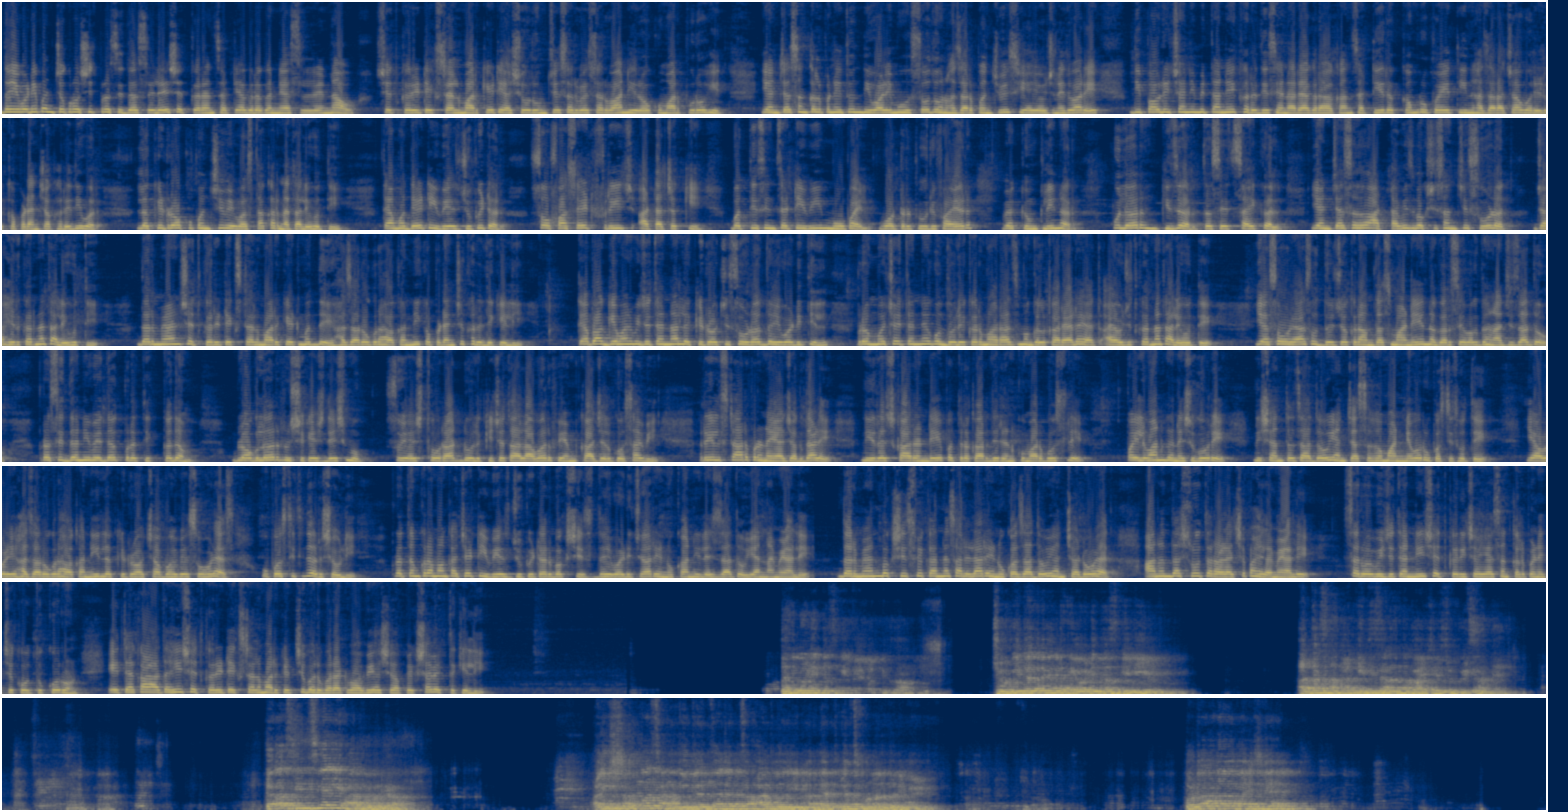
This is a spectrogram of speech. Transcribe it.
दहिवडी पंचक्रोशीत प्रसिद्ध असलेले शेतकऱ्यांसाठी अग्रगण्य असलेले नाव शेतकरी टेक्स्टाईल मार्केट या शोरूमचे सर्वेसर्वा नीरव कुमार पुरोहित यांच्या संकल्पनेतून दिवाळी महोत्सव दोन हजार पंचवीस या योजनेद्वारे दीपावलीच्या निमित्ताने खरेदीस येणाऱ्या ग्राहकांसाठी रक्कम रुपये तीन हजाराच्या वरील कपड्यांच्या खरेदीवर लकी ड्रॉ कुपनची व्यवस्था करण्यात आली होती. त्यामध्ये T V S Jupiter sofa set fridge आटा चक्की बत्तीस inch T V mobile water purifier vacuum cleaner cooler geyser तसेच सायकल यांच्यासह अठ्ठावीस बक्षिसांची सोडत जाहीर करण्यात आली होती. दरम्यान शेतकरी टेक्स्टाईल मार्केटमध्ये हजारो ग्राहकांनी कपड्यांची खरेदी केली. त्या भाग्यवान विजेत्यांना लकी ड्रॉची सोडत दहिवडीतील ब्रह्मचैतन्य गोंदवलेकर महाराज मंगल कार्यालयात आयोजित करण्यात आले होते. या सोहळ्यास उद्योजक रामदास माने नगरसेवक धनाजी जाधव प्रसिद्ध निवेदक प्रतीक कदम ब्लॉगलर ऋषिकेश देशमुख सुयश थोरात ढोलकीच्या तालावर fame Kajal Gosavi reel star Pranaya Jagdale Neeraj Karande पत्रकार धीरणकुमार भोसले पैलवान गणेश गोरे निशांत जाधव यांच्यासह मान्यवर उपस्थित होते. यावेळी हजारो ग्राहकांनी लकी ड्रॉच्या भव्य सोहळ्यास उपस्थिती दर्शवली. प्रथम क्रमांकाचे टीव्हीएस ज्युपिटर बक्षीस दहिवडीच्या रेणुका निलेश जाधव यांना मिळाले. दरम्यान बक्षीस स्वीकारण्यास आलेल्या रेणुका जाधव यांच्या डोळ्यात आनंदाश्रू तराळ्याचे पाहायला मिळाले. सर्व विजेत्यांनी शेतकरीच्या या संकल्पनेचे कौतुक करून येत्या काळातही शेतकरी टेक्स्टाईल मार्केटची भरभराट व्हावी अशी अपेक्षा व्यक्त केली. ज्युपिटर दहिवडीतच गेली आता सांगा किती जणांना पाहिजे ज्युपिटर त्याला सिन्सिअरली हात वर करा आणि शपथ सांगतो ज्यांचा ज्यांचा हात वर येईल त्यातल्याच कोणाला तरी मिळेल. थोडं कोणाला पाहिजे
